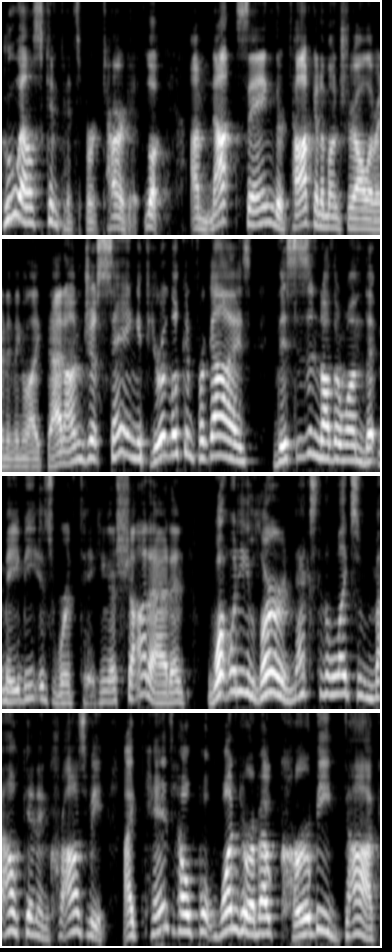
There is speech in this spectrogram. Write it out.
who else can Pittsburgh target? Look, I'm not saying they're talking to Montreal or anything like that. I'm just saying if you're looking for guys, this is another one that maybe is worth taking a shot at. And what would he learn next to the likes of Malkin and Crosby? I can't help but wonder about Kirby Dach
